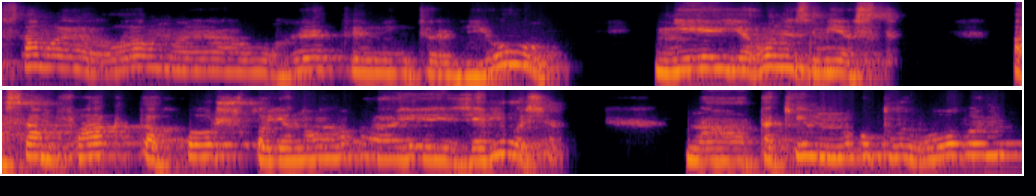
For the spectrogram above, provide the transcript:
Самое главное у гэтым інтэрв'ю не ягоны змест а сам факт того что яно з'явілася на таким уплывовым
